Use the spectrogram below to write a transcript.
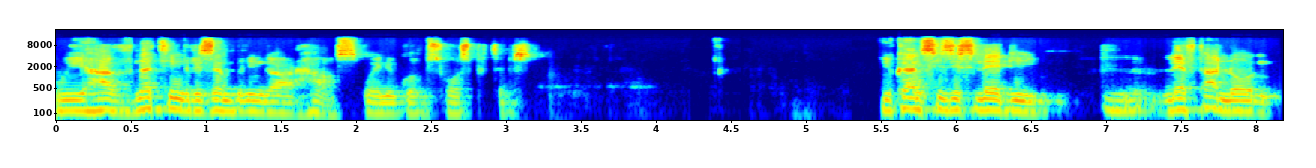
We have nothing resembling our house when you go to hospitals you can see this lady left alone.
